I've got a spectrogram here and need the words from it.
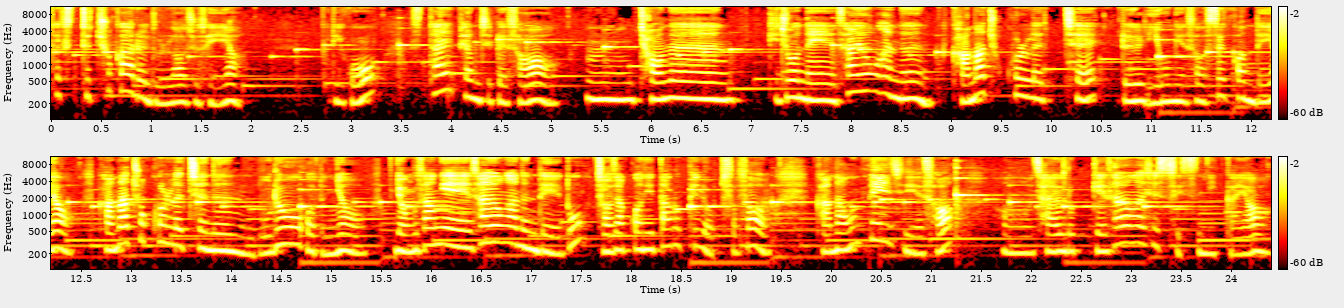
텍스트 추가를 눌러주세요. 그리고 스타일 편집에서 음, 저는 기존에 사용하는 가나 초콜릿체를 이용해서 쓸 건데요. 가나 초콜릿체는 무료거든요. 영상에 사용하는 데에도 저작권이 따로 필요 없어서 가나 홈페이지에서 어, 자유롭게 사용하실 수 있으니까요.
